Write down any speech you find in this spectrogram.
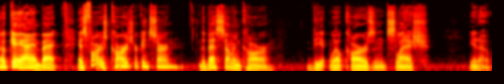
Okay, I am back. As far as cars are concerned, the best selling car, well, cars and slash you know,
